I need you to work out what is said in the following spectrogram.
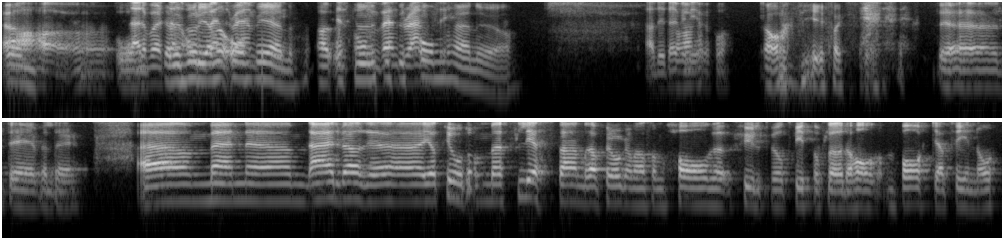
Ja, om. Nej, det var Ska vi börja med om Ramsey. igen? En Skulle omvänd Ramsey. om här nu ja. Ja, det är det vi lever på. Ja, det är faktiskt det. det, det är väl det. Eh, men eh, nej, där, eh, jag tror de flesta andra frågorna som har fyllt vårt Twitterflöde har bakats in och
